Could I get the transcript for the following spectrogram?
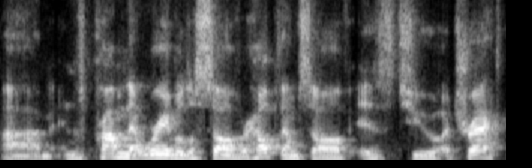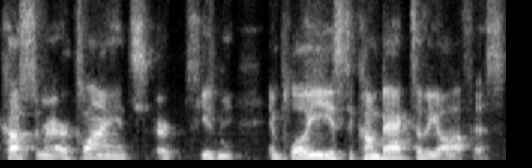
Um, and the problem that we're able to solve or help them solve is to attract customer or clients, or excuse me, employees to come back to the office.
